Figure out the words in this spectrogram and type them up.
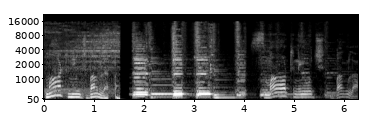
Smart news Bangla. Smart news Bangla.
